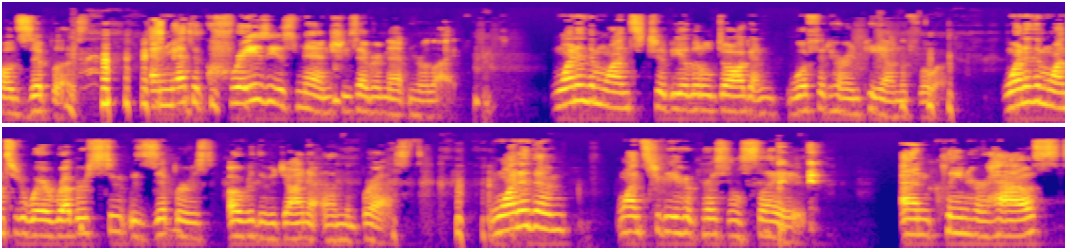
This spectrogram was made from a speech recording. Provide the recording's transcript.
called Zipless and met the craziest men she's ever met in her life. One of them wants to be a little dog and woof at her and pee on the floor. One of them wants her to wear a rubber suit with zippers over the vagina and the breast. One of them wants to be her personal slave and clean her house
